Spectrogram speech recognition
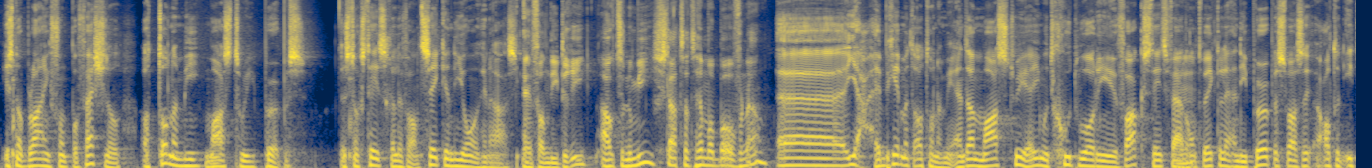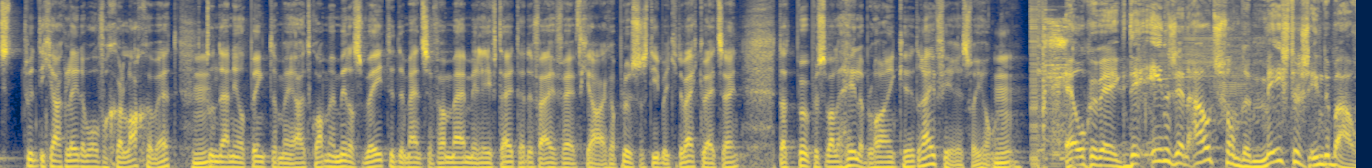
is nou belangrijk een professional? Autonomy, mastery, purpose. Dat is nog steeds relevant, zeker in de jonge generatie. En van die drie, autonomie, staat dat helemaal bovenaan? Eh, ja, hij begint met autonomie. En dan mastery. Hè. Je moet goed worden in je vak, steeds verder ontwikkelen. En die purpose was altijd iets twintig jaar geleden waarover gelachen werd. Toen Daniel Pink ermee uitkwam. Inmiddels weten de mensen van mij, mijn leeftijd, hè, de 55-jarige plussers die een beetje de weg kwijt zijn, dat purpose wel een hele belangrijke drijfveer is voor jongeren. Elke week de ins en outs van de meesters in de bouw.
